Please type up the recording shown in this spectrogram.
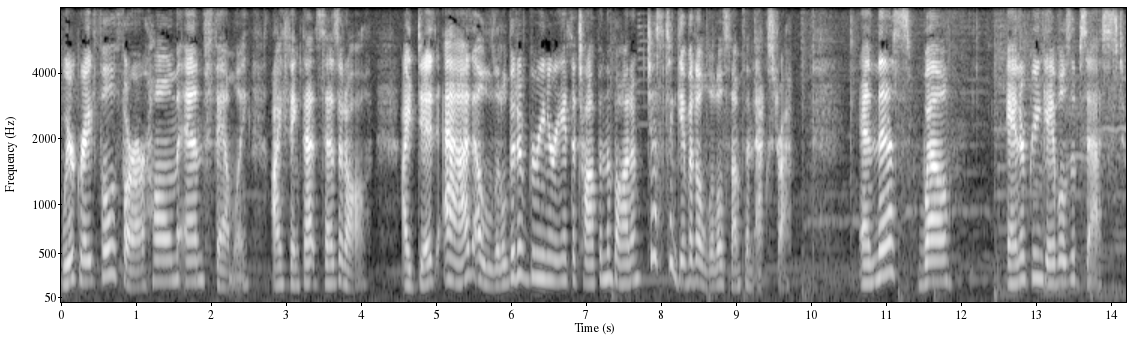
We're grateful for our home and family. I think that says it all. I did add a little bit of greenery at the top and the bottom just to give it a little something extra. And this, well, Anne of Green Gables obsessed.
